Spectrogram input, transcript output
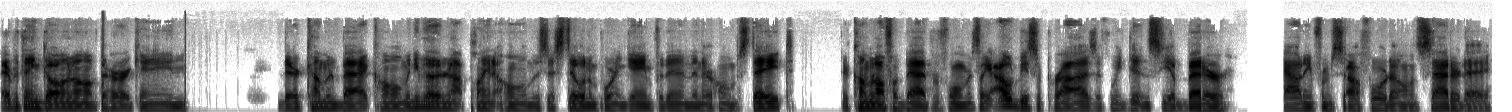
everything going on with the hurricane, they're coming back home. And even though they're not playing at home, this is still an important game for them in their home state. They're coming off a bad performance. Like I would be surprised if we didn't see a better outing from South Florida on Saturday.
